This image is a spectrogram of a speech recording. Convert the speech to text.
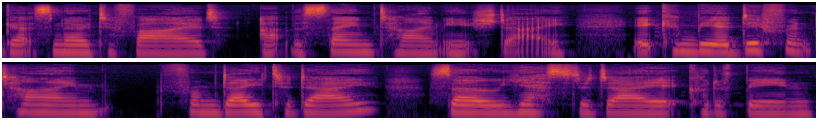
gets notified at the same time each day. It can be a different time from day to day. So, yesterday it could have been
